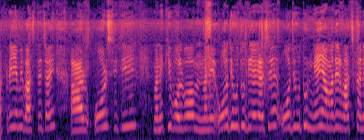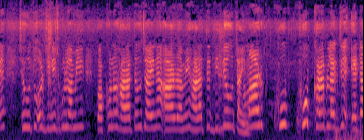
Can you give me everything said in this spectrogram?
আঁকড়েই আমি বাঁচতে চাই। আর ওর স্মৃতি মানে কি বলব মানে ও যেহেতু দিয়ে গেছে, ও যেহেতু নেই আমাদের মাঝখানে, সেহেতু ওর জিনিসগুলো আমি কখনো হারাতেও চাই না, আর আমি হারাতে দিতেও চাই না। আমার খুব খুব খারাপ লাগছে এটা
